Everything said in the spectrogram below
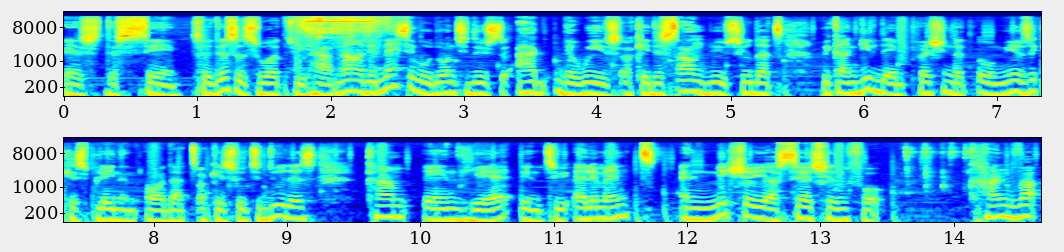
is the same. So this is what we have. Now the next thing we want to do is to add the waves okay the sound waves so that we can give the impression that oh music is playing and all that. Okay so to do this come in here into element and make sure you are searching for canva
